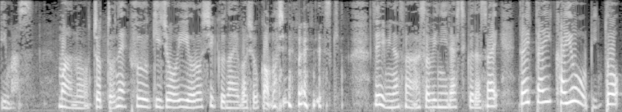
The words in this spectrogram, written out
います。まあ、あの、ちょっとね、風紀上よろしくない場所かもしれないんですけど、ぜひ皆さん遊びにいらしてください。だいたい火曜日と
